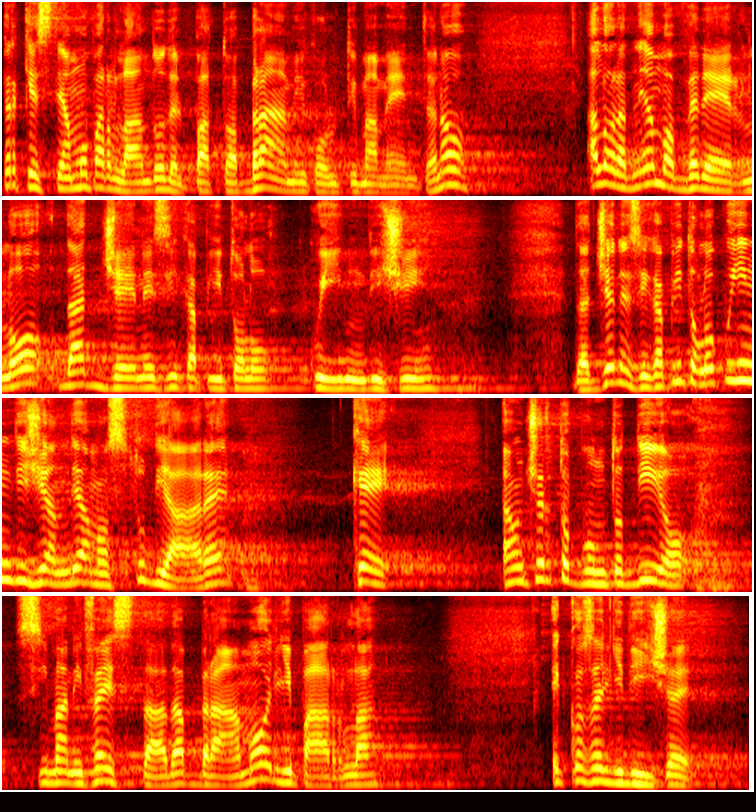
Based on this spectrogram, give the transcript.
perché stiamo parlando del patto abramico ultimamente, no? Allora andiamo a vederlo da Genesi capitolo 15. Da Genesi capitolo 15 andiamo a studiare che a un certo punto Dio si manifesta ad Abramo gli parla. E cosa gli dice?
